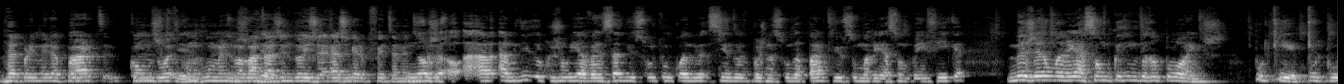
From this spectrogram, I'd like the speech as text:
da primeira parte com, do, com pelo menos uma vantagem de 2-0, acho que era perfeitamente Nós, à, à, medida que o jogo ia avançando, e sobretudo quando se entra depois na segunda parte, viu-se uma reação do Benfica, mas era uma reação um bocadinho de repelões. Porquê? Porque o,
